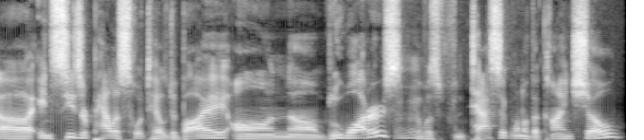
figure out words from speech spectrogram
uh, in Caesar Palace Hotel Dubai on uh, Blue Waters. Mm-hmm. It was fantastic, one of the kind show.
